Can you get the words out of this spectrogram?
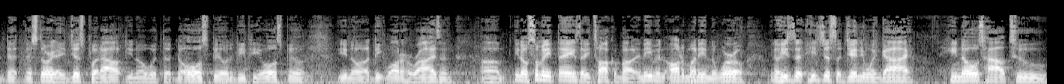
the, the story that he just put out, you know, with the, the oil spill, the BP oil spill, you know, uh, Deepwater Horizon, um, you know, so many things that he talk about and even all the money in the world. You know, he's a, he's just a genuine guy. He knows how to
